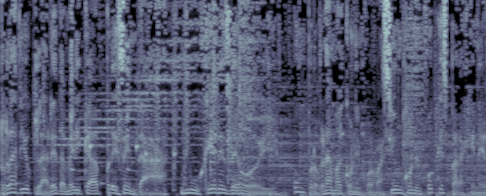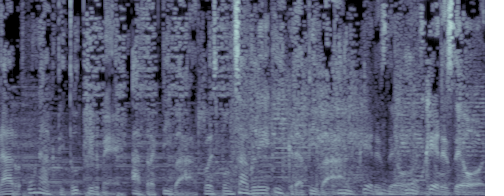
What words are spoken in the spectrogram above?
Radio Claret América presenta Mujeres de Hoy, un programa con información con enfoques para generar una actitud firme, atractiva, responsable y creativa. Mujeres de Hoy. Mujeres de Hoy.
